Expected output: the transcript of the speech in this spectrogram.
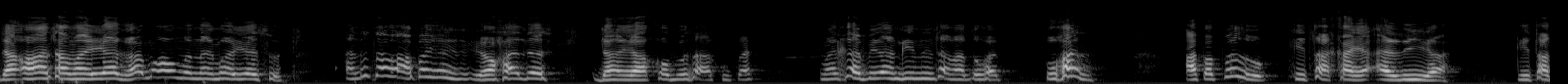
Dan orang Samaria gak mau menerima Yesus. Anda tahu apa yang Yohanes dan Yakobus lakukan? Mereka bilang gini sama Tuhan, Tuhan, apa perlu kita kayak Elia, kita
